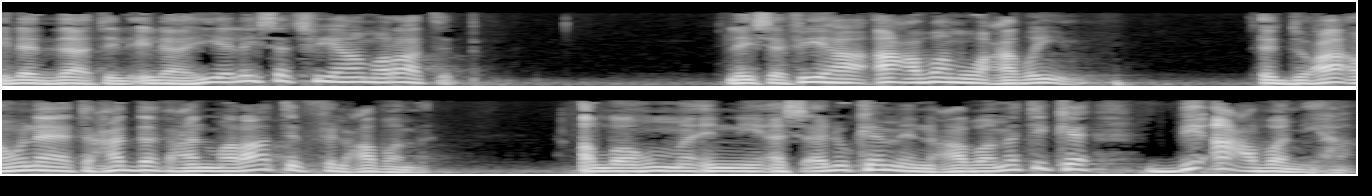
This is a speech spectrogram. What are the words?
إلى الذات الإلهية ليست فيها مراتب ليس فيها أعظم وعظيم. الدعاء هنا يتحدث عن مراتب في العظمة. اللهم إني أسألك من عظمتك بأعظمها.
